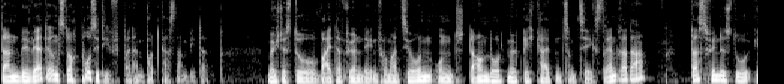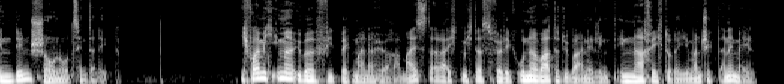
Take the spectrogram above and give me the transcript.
Dann bewerte uns doch positiv bei deinem Podcast-Anbieter. Möchtest du weiterführende Informationen und Downloadmöglichkeiten zum CX Trendradar? Das findest du in den Show Notes hinterlegt. Ich freue mich immer über Feedback meiner Hörer. Meist erreicht mich das völlig unerwartet über eine LinkedIn-Nachricht oder jemand schickt eine Mail.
